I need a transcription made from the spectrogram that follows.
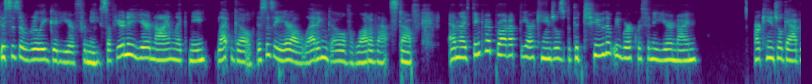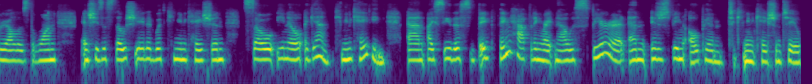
this is a really good year for me. So if you're in a year nine like me let go. This is a year of letting go of a lot of that stuff. And I think I brought up the archangels, but the two that we work with in a year nine, Archangel Gabrielle is the one, and she's associated with communication. So, you know, again, communicating. And I see this big thing happening right now with spirit, and it is just being open to communication too,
